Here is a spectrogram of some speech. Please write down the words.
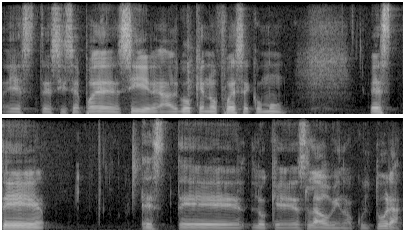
este, si se puede decir, algo que no fuese común. Este, este, lo que es la ovinocultura.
